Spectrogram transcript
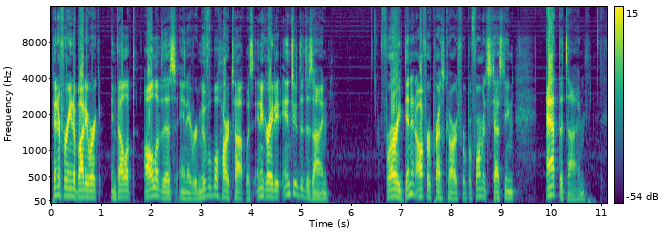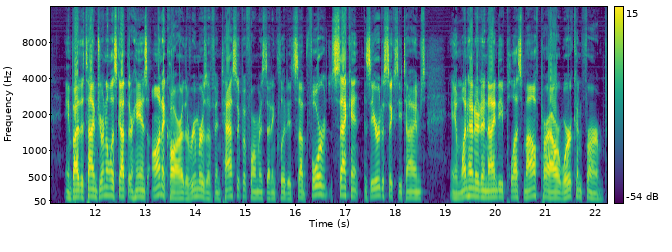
Pininfarina bodywork enveloped all of this, and a removable hardtop was integrated into the design. Ferrari didn't offer press cars for performance testing at the time, and by the time journalists got their hands on a car, the rumors of fantastic performance that included sub 4 second 0 to 60 times and 190 plus miles per hour were confirmed.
